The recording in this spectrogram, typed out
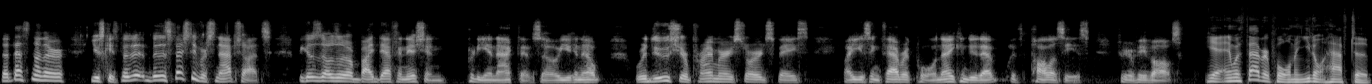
that, that's another use case. But but especially for snapshots because those are by definition pretty inactive. So you can help reduce your primary storage space by using Fabric Pool. And now you can do that with policies for your vVols. yeah, and with Fabric Pool, I mean, you don't have to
